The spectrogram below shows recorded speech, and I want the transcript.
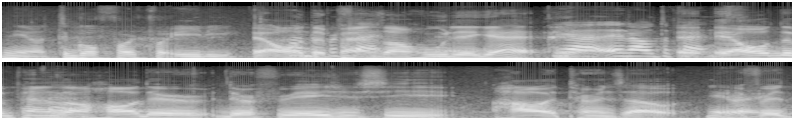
you know, to go for it for AD? It all 100%. depends on who they get. Yeah, it all It, depends. it all depends Right. on how their their free agency how it turns out. Yeah. if Right. it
